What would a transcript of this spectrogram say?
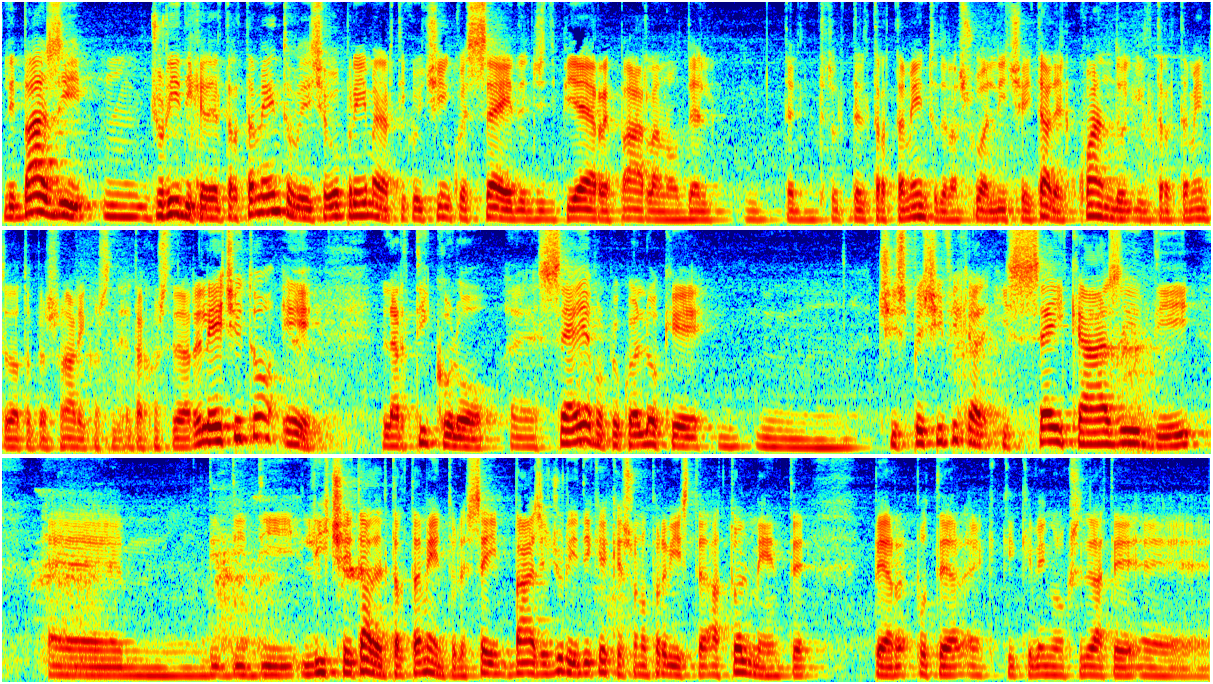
Le basi mh, giuridiche del trattamento, vi dicevo prima, gli articoli 5 e 6 del GDPR parlano del, del, del trattamento, della sua liceità, del quando il trattamento dato personale è da considerare lecito e l'articolo eh, 6 è proprio quello che mh, ci specifica i sei casi di, eh, di, di, di liceità del trattamento, le sei basi giuridiche che sono previste attualmente poter, eh, che, che, vengono considerate eh,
